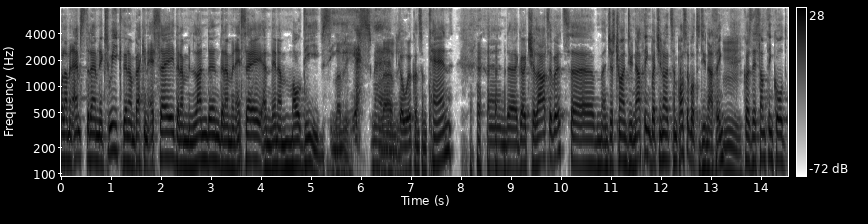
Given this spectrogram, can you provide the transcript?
Well, I'm in Amsterdam next week. Then I'm back in SA. Then I'm in London. Then I'm in SA, and then I'm Maldives. Lovely. Yes, man. Lovely. Go work on some tan and uh, go chill out a bit um, and just try and do nothing. But you know, it's impossible to do nothing because mm. there's something called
